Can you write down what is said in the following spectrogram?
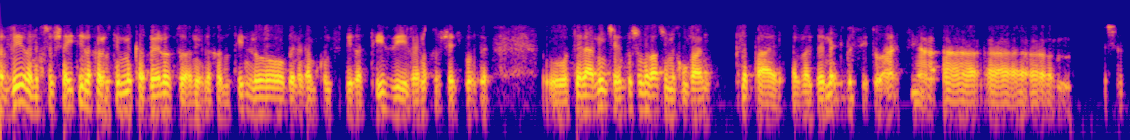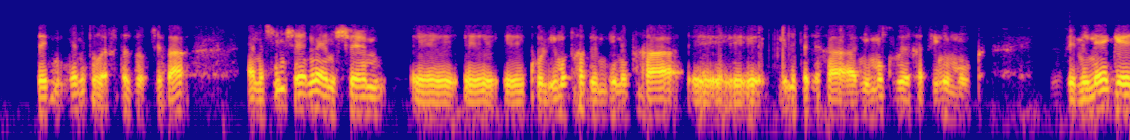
סביר, אני חושב שהייתי לחלוטין מקבל אותו, אני לחלוטין לא בן אדם קונספירטיבי, ואני חושב שיש פה איזה, הוא רוצה להאמין שאין פה שום דבר שמכוון כלפיי, אבל באמת בסיטואציה הדי מטורפת הזאת, שבה אנשים שאין להם שם קולעים אה, אה, אה, אותך במדינתך בלי לתת לך נימוק וחצי נימוק. ומנגד,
